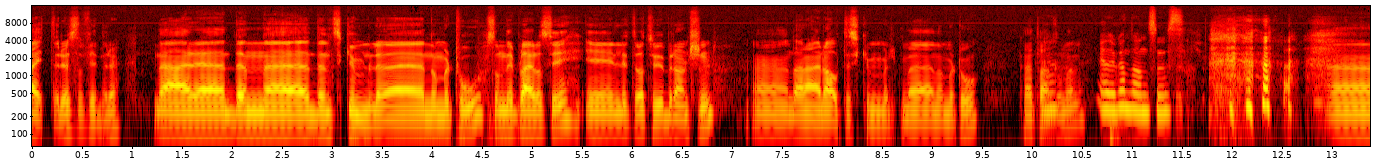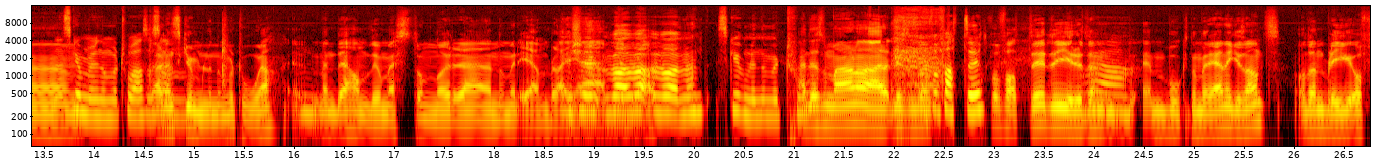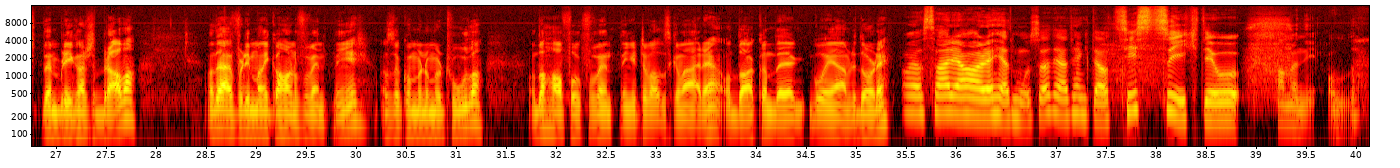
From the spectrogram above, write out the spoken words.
Leiter du, så finner du. Det er uh, den, eh, den skumle nummer to, som de pleier å si i litteraturbransjen. Eh, der er det alltid skummelt med nummer to. Kan jeg ta en sånn, eller? Ja, du kan ta en snus. Eh, Den skumle nummer to, altså det er den skumle nummer to, ja. Mm. Men det handler jo mest om når uh, nummer én ble jævlig hva, hva, bra. hva, vent, skumle nummer to? Nei, det som er, da, er liksom sånn Forfatter. forfatter. Du gir ut en, en bok nummer én, ikke sant? Og den blir, ofte, den blir kanskje bra, da. Og det er jo fordi man ikke har noen forventninger. Og så kommer nummer to, da. Og da har folk forventninger til hva det skal være, og da kan det gå jævlig dårlig. Å ja, serr, jeg har det helt motsatt. Jeg tenkte at sist så gikk det jo Ja, men i alle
